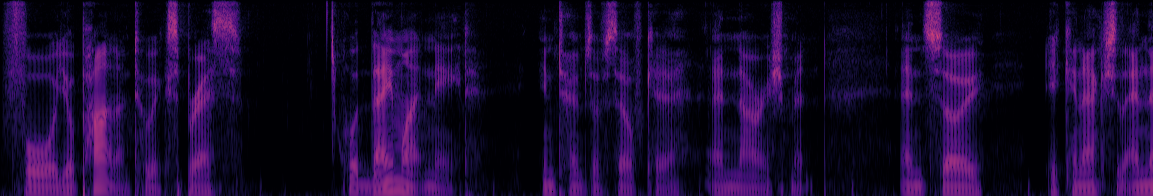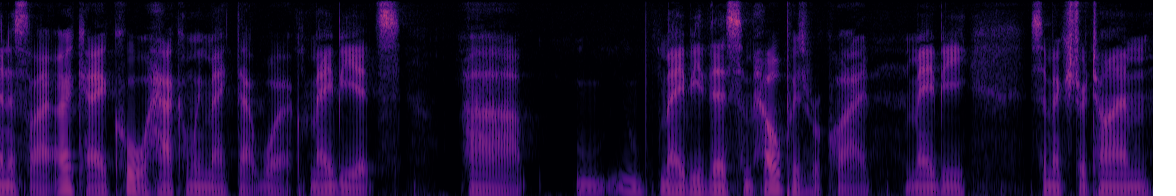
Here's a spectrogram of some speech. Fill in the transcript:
for your partner to express what they might need in terms of self care and nourishment. And so it can actually, and then it's like, okay, cool. How can we make that work? Maybe it's, uh, maybe there's some help is required. Maybe some extra time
